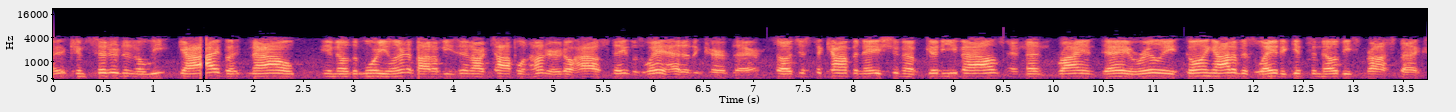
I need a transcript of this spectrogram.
a considered an elite guy, but now you know, the more you learn about him, he's in our top 100. Ohio State was way ahead of the curve there. So just a combination of good evals and then Ryan Day really going out of his way to get to know these prospects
